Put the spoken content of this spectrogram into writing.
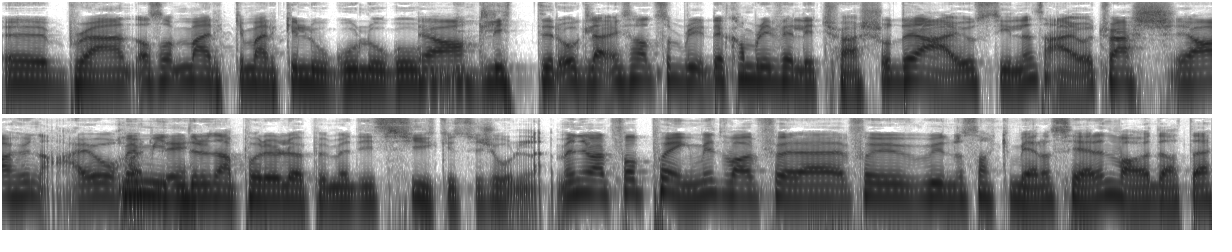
eh, brand, altså merke, merke, logo, logo, Ja. glitter og blir, det kan bli veldig trash. Og det er jo stilen hennes er jo trash. Ja, hun er jo Med mindre hun er på rød løper med de sykeste kjolene. Men i hvert fall poenget mitt var før, jeg, før jeg begynner å snakke mer om serien, var jo det at det,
